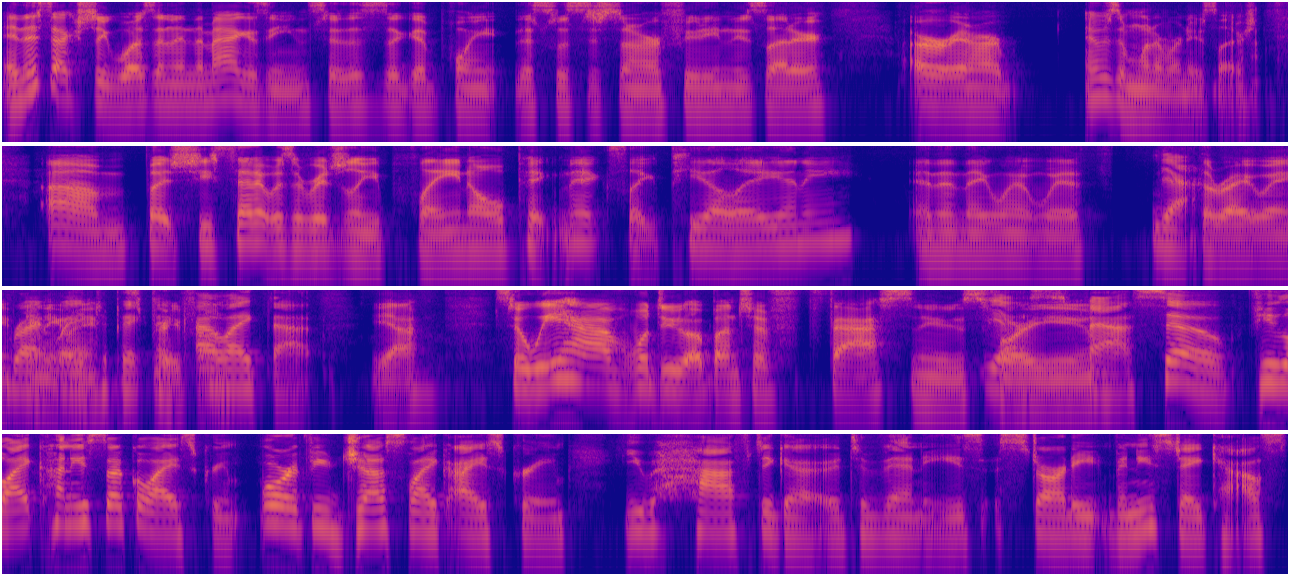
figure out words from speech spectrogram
and this actually wasn't in the magazine, so this is a good point. This was just in our foodie newsletter, or in our. It was in one of our newsletters. Um, but she said it was originally plain old picnics, like P L A N E, and then they went with yeah, the right way. right Anyway, way to picnic. I like that. Yeah. So we have. We'll do a bunch of fast news for you. fast. So if you like honeysuckle ice cream, or if you just like ice cream, you have to go to Vinny's, starting Vinny's Steakhouse,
